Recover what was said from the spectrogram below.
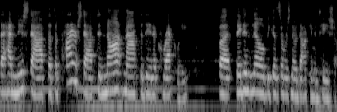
that had new staff that the prior staff did not map the data correctly, but they didn't know because there was no documentation.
